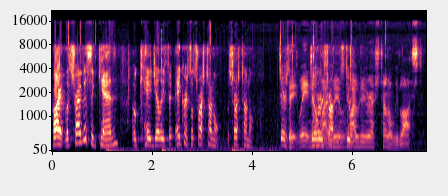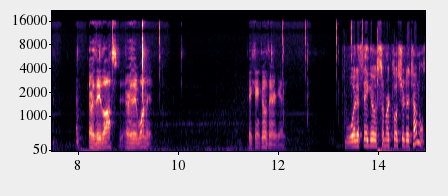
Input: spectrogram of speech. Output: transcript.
All right, let's try this again. Okay, jellyfish. Hey, Chris, let's rush tunnel. Let's rush tunnel. Seriously. Wait, wait, no. Why front, let's we, do why it. would we rush tunnel? We lost. Or they lost it. Or they won it. They can't go there again. What if they go somewhere closer to tunnels?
